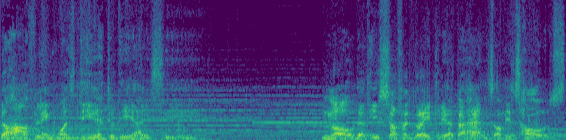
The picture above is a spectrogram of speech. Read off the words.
The halfling was dear to thee, I see. Know that he suffered greatly at the hands of his host.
